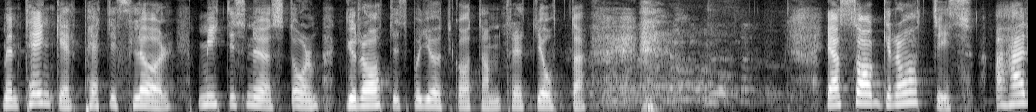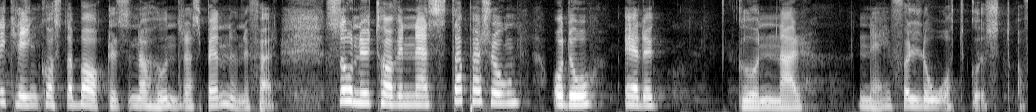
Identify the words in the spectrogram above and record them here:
Men tänk er Petit Fleur, mitt i snöstorm, gratis på Götgatan 38. Jag sa gratis. Här kring kostar bakelserna 100 spänn ungefär. Så nu tar vi nästa person och då är det Gunnar. Nej, förlåt Gustav.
